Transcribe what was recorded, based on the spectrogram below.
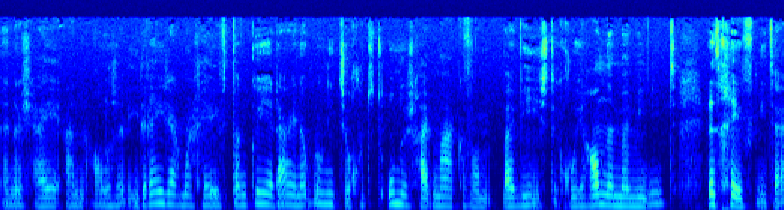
en als jij aan alles en iedereen zeg maar geeft, dan kun je daarin ook nog niet zo goed het onderscheid maken van bij wie is de goede handen en bij wie niet. dat geeft niet, hè.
